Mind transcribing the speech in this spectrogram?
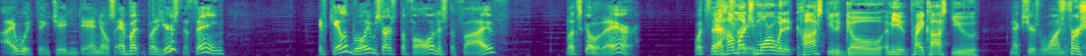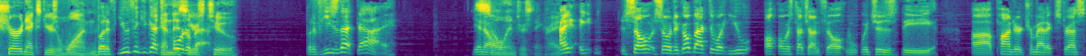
I would think Jayden Daniels, and but but here's the thing: if Caleb Williams starts to fall and it's the five, let's go there. What's that? yeah, how much more would it cost you to go? I mean, it probably cost you next year's one? for sure next year's one, But if you think you got your and this year's two. but if he's that guy, You know, so interesting, right? I, I so so to go back to what you always touch on, Phil, which is the uh, Ponder traumatic stress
